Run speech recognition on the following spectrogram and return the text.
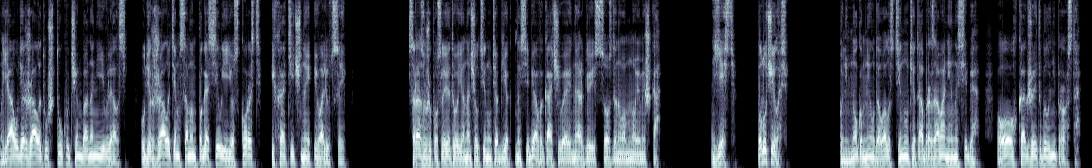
Я удержал эту штуку, чем бы она ни являлась. Удержал и тем самым погасил ее скорость и хаотичные эволюции. Сразу же после этого я начал тянуть объект на себя, выкачивая энергию из созданного мною мешка. Есть! Получилось! Понемногу мне удавалось тянуть это образование на себя. Ох, как же это было непросто.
